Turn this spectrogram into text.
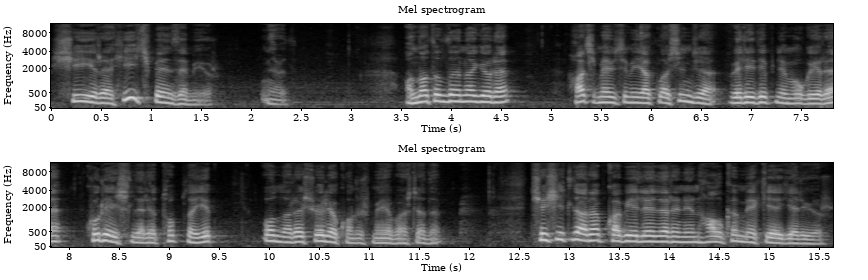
şiire hiç benzemiyor. Evet. Anlatıldığına göre hac mevsimi yaklaşınca Velid İbni Mugire Kureyşlileri toplayıp onlara şöyle konuşmaya başladı. Çeşitli Arap kabilelerinin halkı Mekke'ye geliyor.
